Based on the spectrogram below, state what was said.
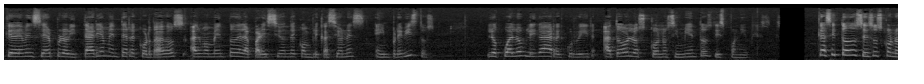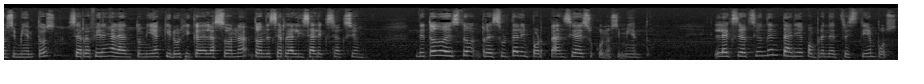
que deben ser prioritariamente recordados al momento de la aparición de complicaciones e imprevistos, lo cual obliga a recurrir a todos los conocimientos disponibles. Casi todos esos conocimientos se refieren a la anatomía quirúrgica de la zona donde se realiza la extracción. De todo esto resulta la importancia de su conocimiento. La extracción dentaria comprende tres tiempos,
